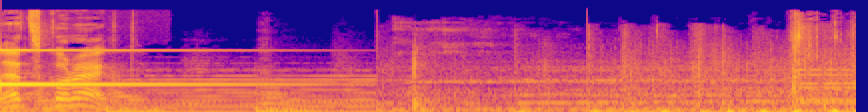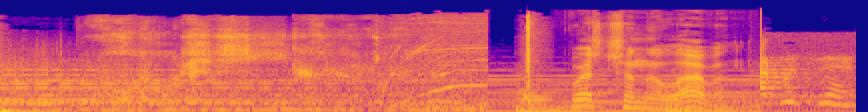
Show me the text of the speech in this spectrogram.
That's correct. Question 11. That was it.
